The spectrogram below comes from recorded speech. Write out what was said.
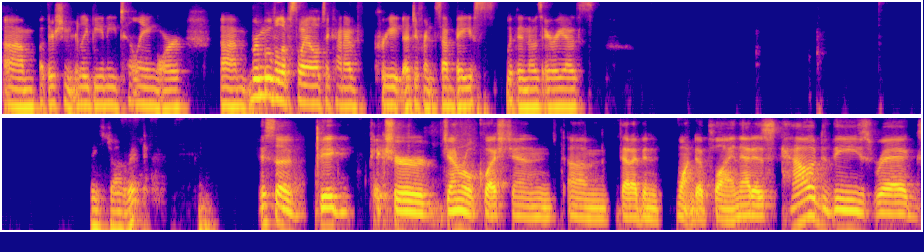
um, but there shouldn't really be any tilling or um, removal of soil to kind of create a different sub base within those areas. Thanks john. Rick? This is a big picture general question um, that I've been wanting to apply, and that is how do these regs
